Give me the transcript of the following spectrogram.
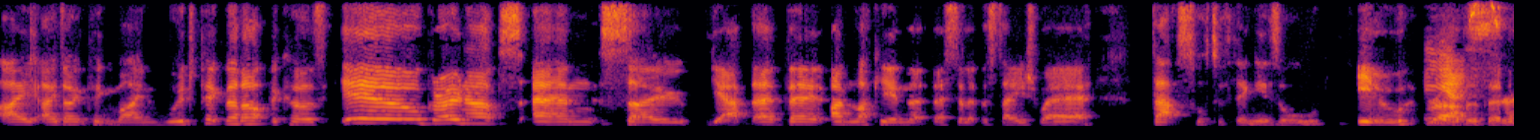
i i don't think mine would pick that up because ew grown-ups um so yeah they're, they're i'm lucky in that they're still at the stage where that sort of thing is all ew rather Yes. than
